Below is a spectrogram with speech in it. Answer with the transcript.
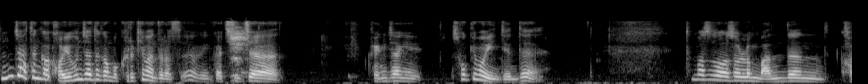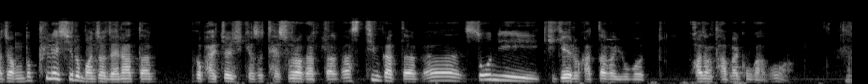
혼자든가 거의 혼자든가 뭐 그렇게 만들었어요. 그러니까 진짜 굉장히 소규모 인디인데 Thomas Was Alone 만든 과정도 플래시로 먼저 내놨다 그거 발전시켜서 Desura 갔다가 스팀 갔다가 소니 기계로 갔다가 요거 과정 다 밟고 가고 음,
